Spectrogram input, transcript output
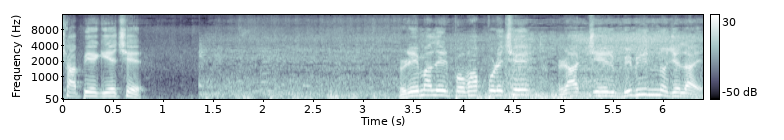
ছাপিয়ে গিয়েছে। রেমালের প্রভাব পড়েছে রাজ্যের বিভিন্ন জেলায়।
